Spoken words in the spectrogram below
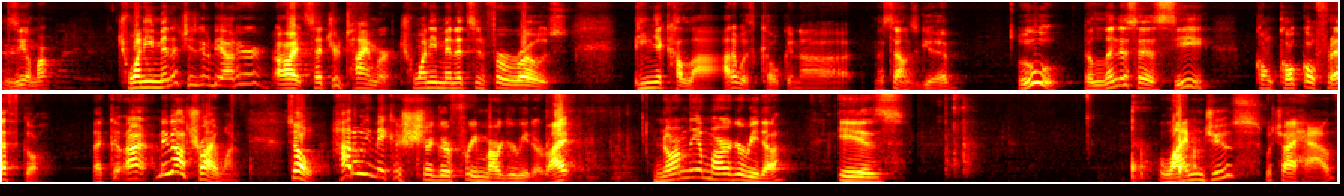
Ziomar. 20 minutes she's going to be out here? All right, set your timer. 20 minutes in for Rose. Pina colada with coconut. That sounds good. Ooh, Belinda says, sí, con coco fresco. Like, right, maybe I'll try one. So how do we make a sugar-free margarita, right? Normally a margarita is lime juice, which I have.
